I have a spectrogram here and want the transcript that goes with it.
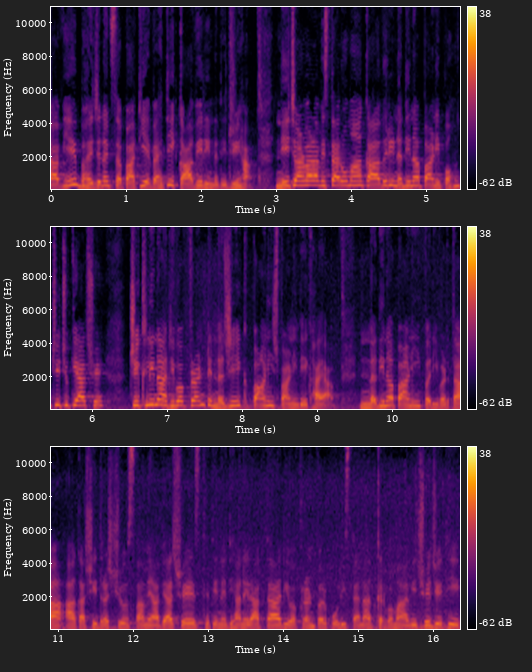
બતાવીએ, ભયજનક સપાટીએ વહેતી કાવેરી નદી. જી હા, નીચાણવાળા વિસ્તારોમાં કાવેરી નદીના પાણી પહોંચી ચૂક્યા છે. ચીખલીના રિવરફ્રન્ટ નજીક પાણી જ પાણી દેખાયા. નદીના પાણી પરિવર્તા આકાશી દ્રશ્યો સામે આવ્યા છે. સ્થિતિને ધ્યાને રાખતા રિવરફ્રન્ટ પર પોલીસ તૈનાત કરવામાં આવી છે. જેથી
